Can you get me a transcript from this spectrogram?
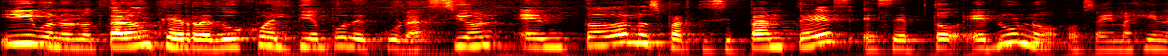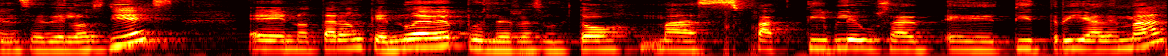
Y bueno, notaron que redujo el tiempo de curación en todos los participantes, excepto en uno. O sea, imagínense, de los 10, eh, notaron que 9 pues les resultó más factible usar eh, tree además.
